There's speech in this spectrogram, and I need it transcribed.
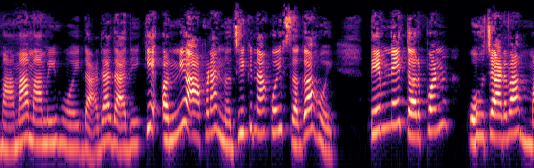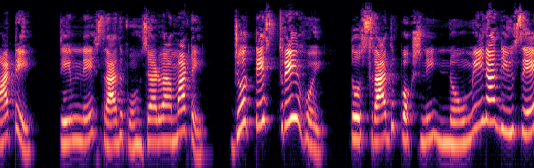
મામા મામી હોય, દાદા દાદી કે અન્ય આપણા નજીકના કોઈ સગા હોય, તેમને તર્પણ પહોંચાડવા માટે, તેમને શ્રાદ્ધ પહોંચાડવા માટે. જો તે સ્ત્રી હોય, તો શ્રાદ્ધ પક્ષની નવમીના દિવસે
